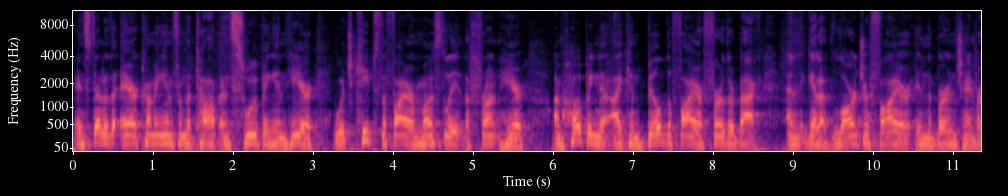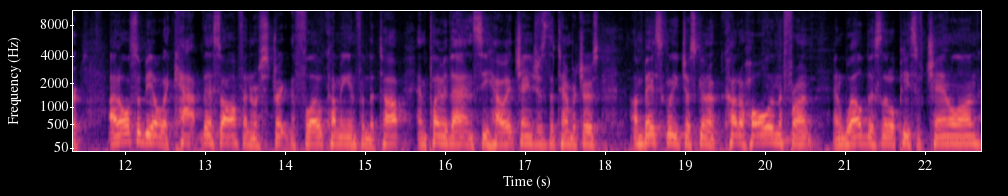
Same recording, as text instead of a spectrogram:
instead of the air coming in from the top and swooping in here, which keeps the fire mostly at the front here, I'm hoping that I can build the fire further back and get a larger fire in the burn chamber. I'd also be able to cap this off and restrict the flow coming in from the top and play with that and see how it changes the temperatures. I'm basically just gonna cut a hole in the front and weld this little piece of channel on.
